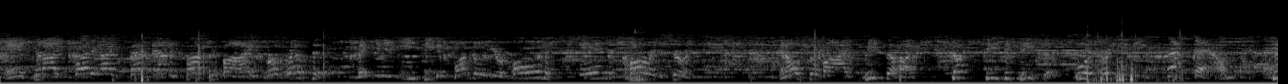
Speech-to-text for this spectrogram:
And tonight, Friday Night SmackDown is sponsored by Progressive, making it easy to bundle your home and car insurance. And also by Pizza Hut, stuffed cheesy pizza, who are bringing the SmackDown to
